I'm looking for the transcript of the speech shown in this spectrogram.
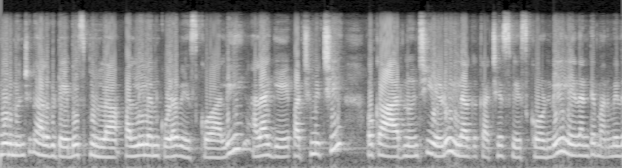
మూడు నుంచి నాలుగు టేబుల్ స్పూన్ల పల్లీలను కూడా వేసుకోవాలి. అలాగే పచ్చిమిర్చి ఒక ఆరు నుంచి ఏడు ఇలాగ కట్ చేసి వేసుకోండి. లేదంటే మన మీద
